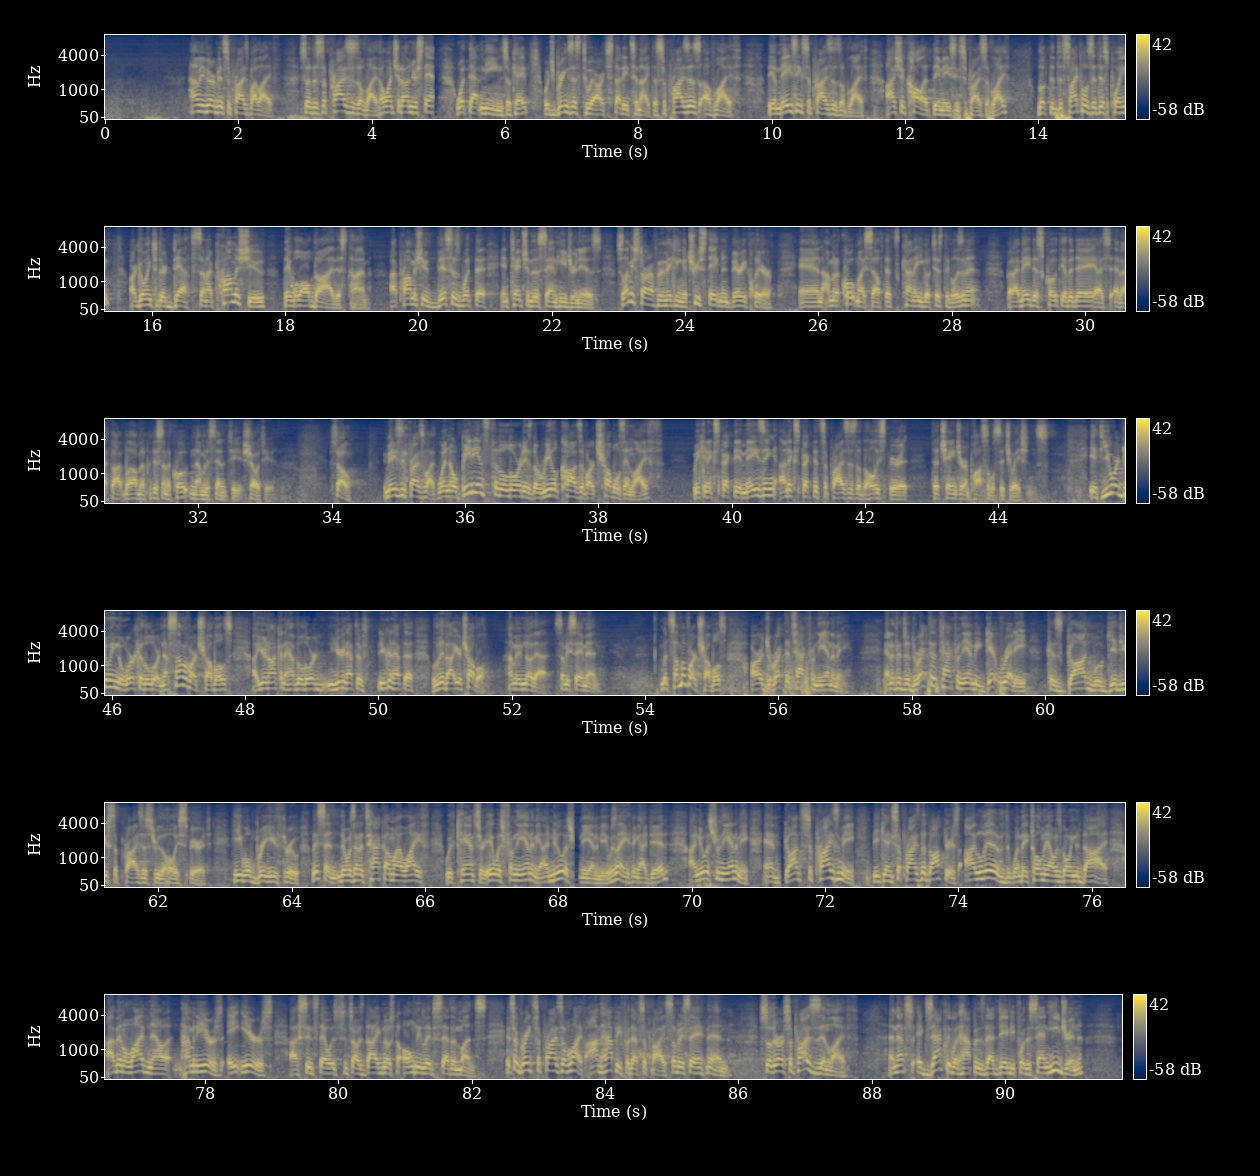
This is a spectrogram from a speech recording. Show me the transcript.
How many of you ever been surprised by life? So, the surprises of life. I want you to understand what that means, okay? Which brings us to our study tonight the surprises of life. The amazing surprises of life. I should call it the amazing surprise of life. Look, the disciples at this point are going to their deaths, and I promise you they will all die this time. I promise you this is what the intention of the Sanhedrin is. So let me start off by making a true statement very clear. And I'm going to quote myself. That's kind of egotistical, isn't it? But I made this quote the other day, and I thought, well, I'm going to put this in a quote, and I'm going to send it to you, show it to you. So, amazing surprise of life. When obedience to the Lord is the real cause of our troubles in life, we can expect the amazing, unexpected surprises of the Holy Spirit to change our impossible situations. If you are doing the work of the Lord, now some of our troubles, uh, you're not going to have the Lord. You're going to have to. You're going to have to live out your trouble. How many know that? Somebody say Amen. But some of our troubles are a direct attack from the enemy. And if it's a direct attack from the enemy, get ready because God will give you surprises through the Holy Spirit. He will bring you through. Listen, there was an attack on my life with cancer. It was from the enemy. I knew it was from the enemy. It wasn't anything I did. I knew it was from the enemy. And God surprised me. He surprised the doctors. I lived when they told me I was going to die. I've been alive now, how many years? Eight years uh, since, was, since I was diagnosed to only live seven months. It's a great surprise of life. I'm happy for that surprise. Somebody say amen. So there are surprises in life. And that's exactly what happens that day before the Sanhedrin,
